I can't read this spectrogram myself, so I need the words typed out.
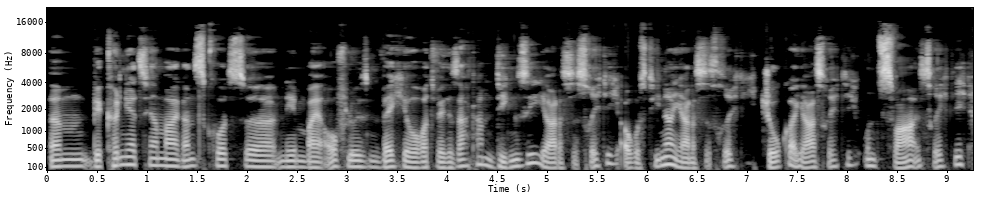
Ähm, wir können jetzt ja mal ganz kurz äh, nebenbei auflösen, welche Worte wir gesagt haben. Dingsy, ja, das ist richtig. Augustina, ja, das ist richtig. Joker, ja, ist richtig. Und zwar ist richtig.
